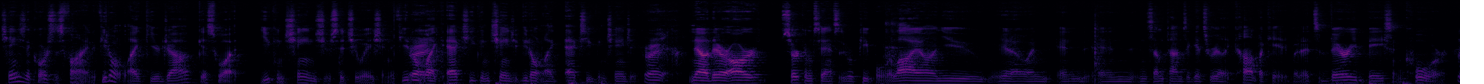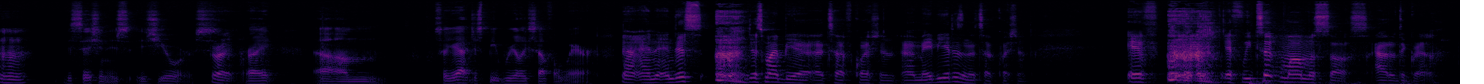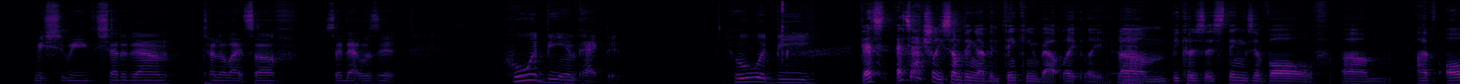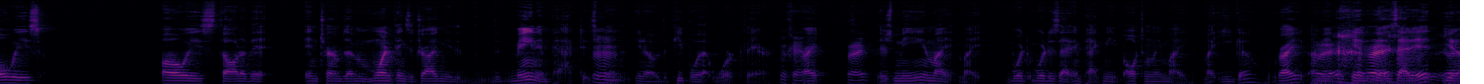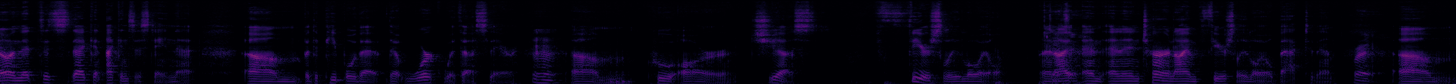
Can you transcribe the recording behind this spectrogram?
change the course is fine if you don't like your job guess what you can change your situation if you don't Right. like x you can change it if you don't like x you can change it Right. now there are circumstances where people rely on you, you know, and and and, and sometimes it gets really complicated. But it's very base and core. Mm-hmm. Decision is is yours. Right. Right. Um, so yeah, just be really self aware. Now, and and this this might be a, a tough question. Uh, maybe it isn't a tough question. If if we took Mama Sauce out of the ground, we sh- we shut it down, turn the lights off, said that was it. Who would be impacted? Who would be? That's that's actually something I've been thinking about lately. Um, because as things evolve, um, I've always always thought of it in terms of one of the things that drives me the, the main impact has been you know the people that work there. Okay. Right. Right. there's me and my my what what does that impact me ultimately my my ego right i mean can, right. is that it you know and that that's that can i can sustain that um, but the people that that work with us there Mhm. um, who are just fiercely loyal and Gotcha. i and and in turn i'm fiercely loyal back to them Right. um,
